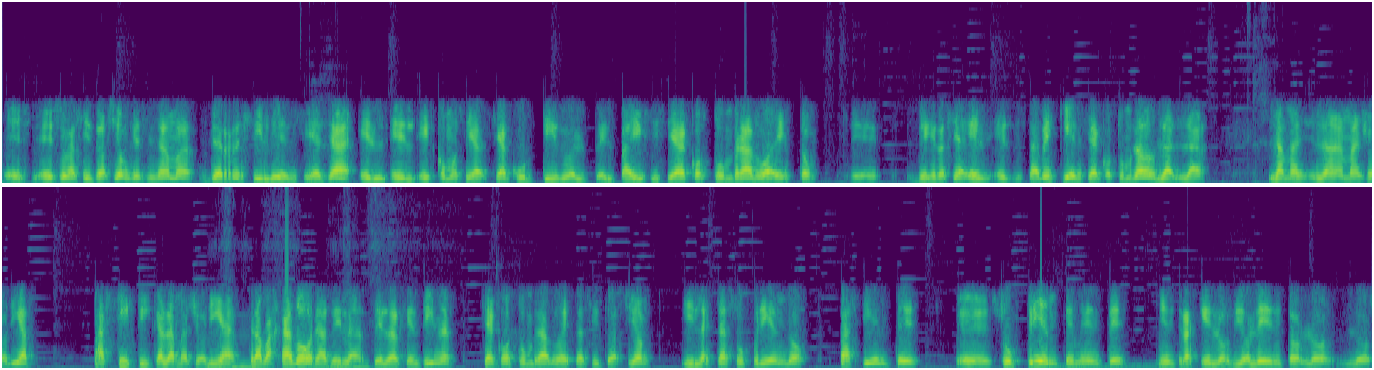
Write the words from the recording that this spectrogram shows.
Es, es una situación que se llama de resiliencia. Ya el, el, es como se ha, se ha curtido el, el país y se ha acostumbrado a esto. Eh, desgraciadamente, ¿sabes quién se ha acostumbrado? La, la, la, la mayoría pacífica, la mayoría trabajadora de la, de la Argentina se ha acostumbrado a esta situación y la está sufriendo paciente, eh, sufrientemente mientras que los violentos, los, los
